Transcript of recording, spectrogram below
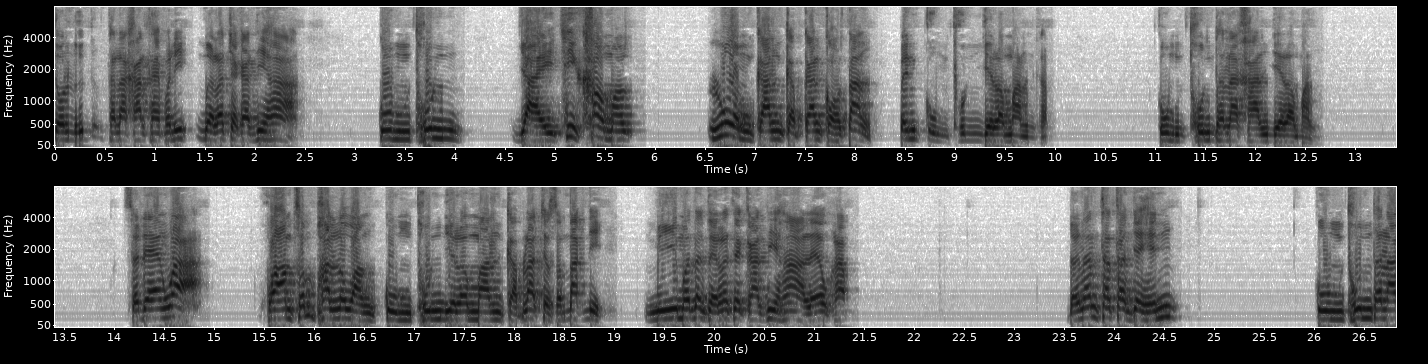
จนหรือธนาคารไทยพาณิชย์เมื่อรัชกาลที่ห้ากลุ่มทุนใหญ่ที่เข้ามาร่วมกันกับการก่อตั้ง เป็นกลุ่มทุนเยอรมันครับ กลุ่มทุนธนาคารเยอรมัน แสดงว่าความสัมพันธ์ระหว่างกลุ่มทุนเยอรมันกับราชสำนักนี่มีมาตั้งแต่รัชกาลที่ห้าแล้วครับ ดังนั้นถ้าท่านจะเห็นกลุ่มทุนธนา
